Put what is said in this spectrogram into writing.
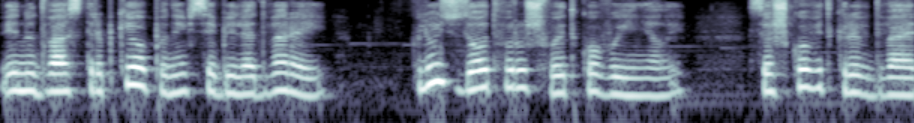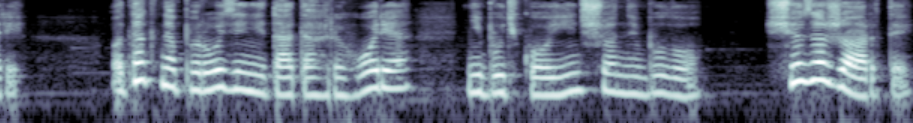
Він у два стрибки опинився біля дверей. Ключ з отвору швидко вийняли. Сашко відкрив двері. Однак на порозі ні тата Григорія, ні будь-кого іншого не було. Що за жарти?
